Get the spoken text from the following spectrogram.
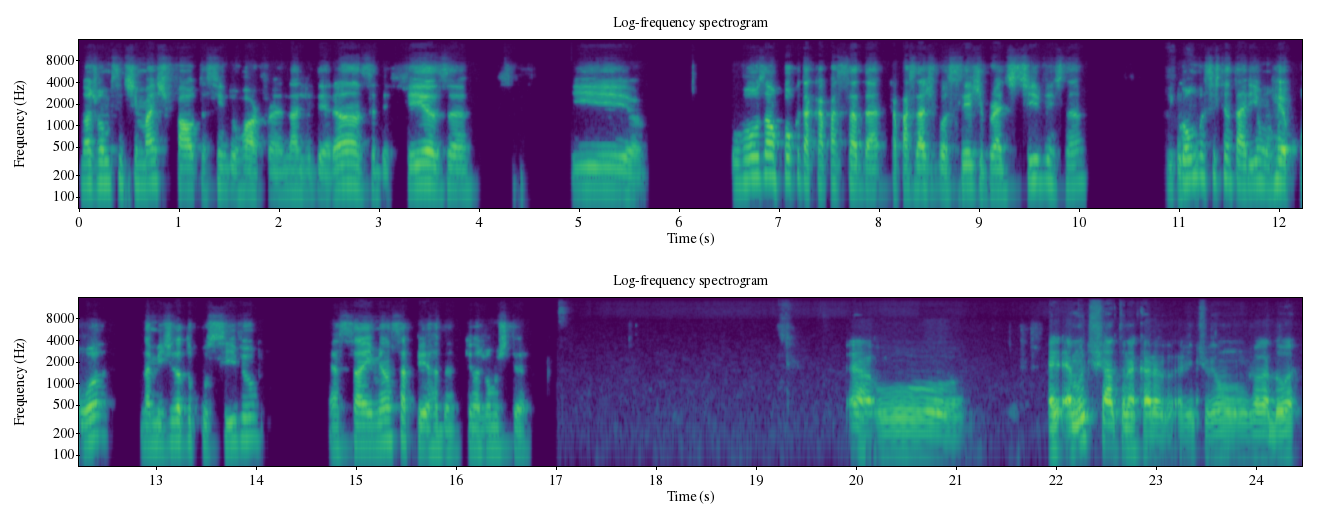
nós vamos sentir mais falta assim do Horford? Na liderança, defesa? E vou usar um pouco da capacidade, capacidade de vocês, de Brad Stevens, né? E como uhum. vocês tentariam repor, na medida do possível, essa imensa perda que nós vamos ter? É, o... É, é, muito chato, né, cara? A gente vê um jogador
